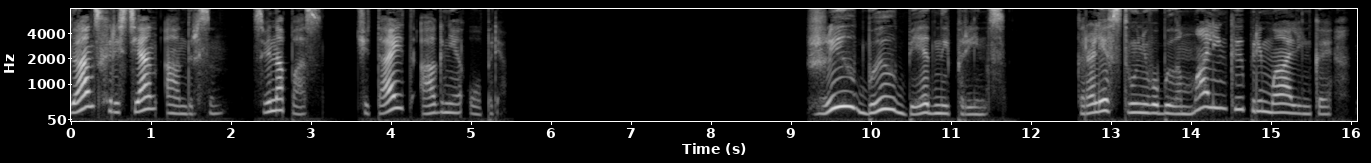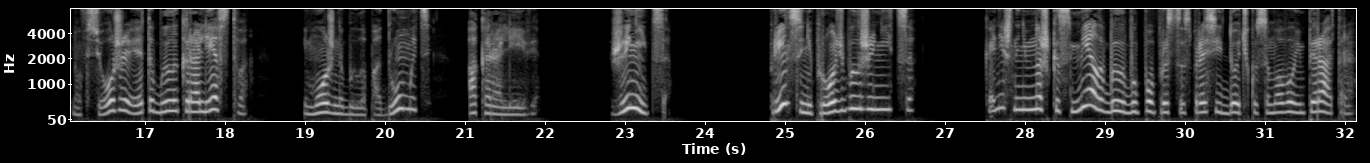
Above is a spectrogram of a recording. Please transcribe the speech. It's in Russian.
Ганс Христиан Андерсон. Свинопас. Читает Агния Опря. Жил-был бедный принц. Королевство у него было маленькое-прималенькое, но все же это было королевство, и можно было подумать о королеве. Жениться. Принц и не прочь был жениться — Конечно, немножко смело было бы попросту спросить дочку самого императора.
